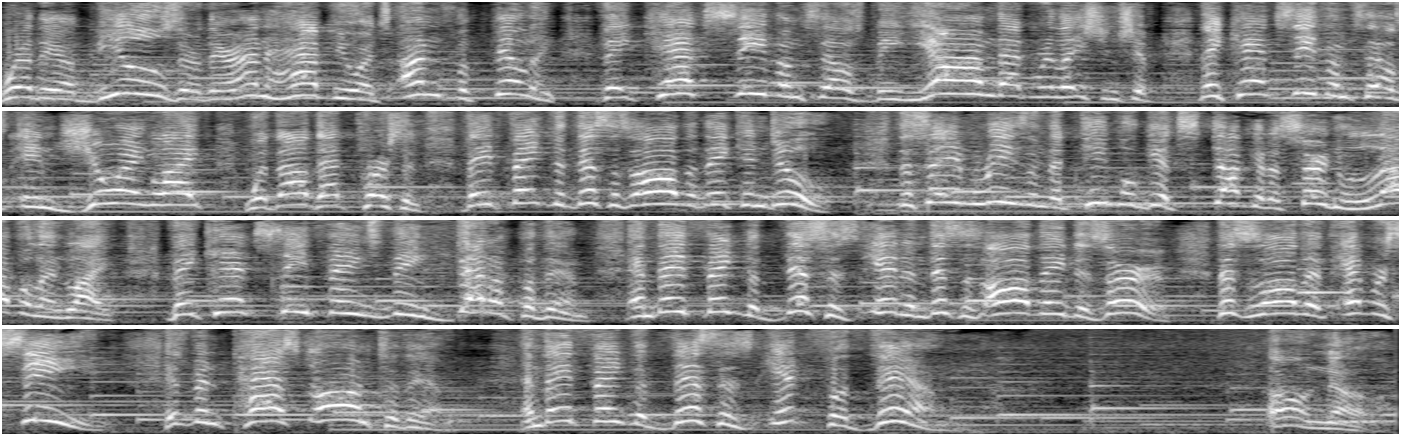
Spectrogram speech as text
where they're abused or they're unhappy or it's unfulfilling, they can't see themselves beyond that relationship. They can't see themselves enjoying life without that person. They think that this is all that they can do. The same reason that people get stuck at a certain level in life, they can't see things being better for them. And they think that this is it and this is all they deserve. This is all they've ever seen. It's been passed on to them. And they think that this is it for them. Oh no.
